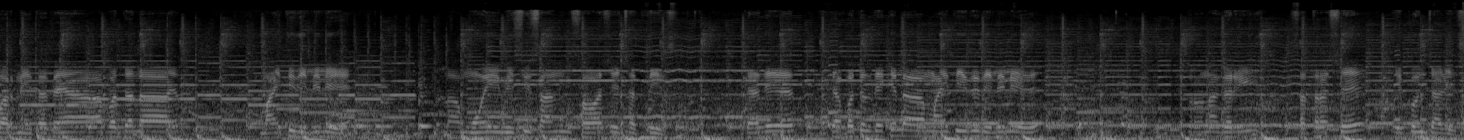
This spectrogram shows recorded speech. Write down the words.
उभारणी तर त्याबद्दल माहिती दिलेली आहे. मोई मोई सी सन सोळाशे छत्तीस. त्या त्याबद्दल देखील माहिती इथे दिलेली आहे. द्रोणागरी सतराशे एकोणचाळीस.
